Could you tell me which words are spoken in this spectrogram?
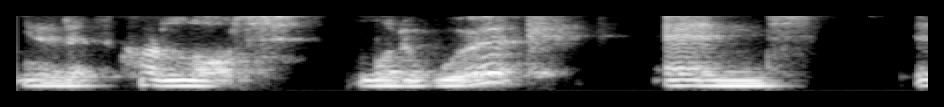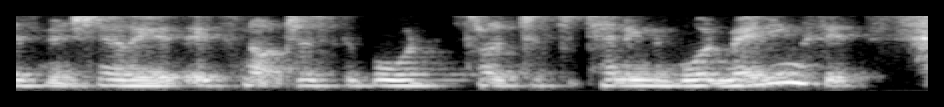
you know, that's quite a lot, a lot of work. And as mentioned earlier, it's not just the board, it's not just attending the board meetings, it's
